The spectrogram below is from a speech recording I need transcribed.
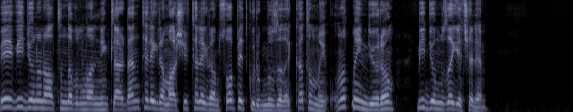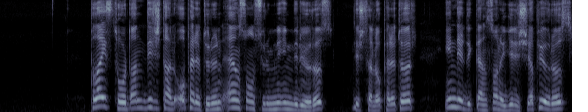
ve videonun altında bulunan linklerden Telegram arşiv, Telegram sohbet grubumuzda da katılmayı unutmayın diyorum. Videomuza geçelim. Play Store'dan dijital operatörün en son sürümünü indiriyoruz. Dijital operatör. İndirdikten sonra giriş yapıyoruz.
